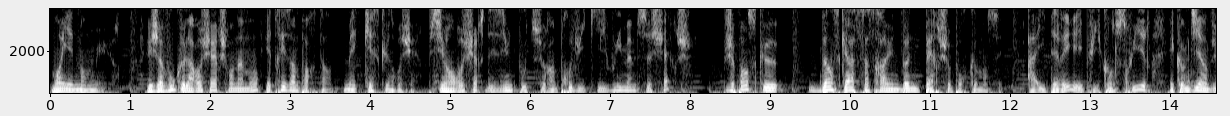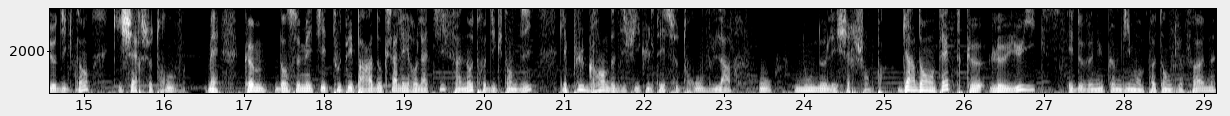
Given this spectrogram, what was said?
moyennement mûr. Et j'avoue que la recherche en amont est très importante. Mais qu'est-ce qu'une recherche? Si on recherche des inputs sur un produit qui lui-même se cherche, je pense que dans ce cas, ça sera une bonne perche pour commencer. À itérer et puis construire, et comme dit un vieux dictant, qui cherche trouve. Mais comme dans ce métier tout est paradoxal et relatif, un autre dictant dit les plus grandes difficultés se trouvent là où nous ne les cherchons pas. Gardons en tête que le UX est devenu, comme dit mon pote anglophone,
